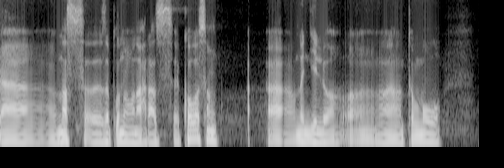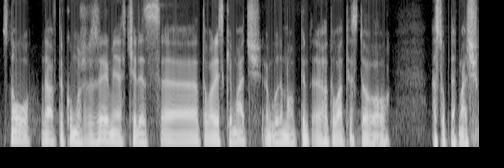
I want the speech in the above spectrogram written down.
Е, у нас е, запланована гра з Колосом е, в неділю, е, тому знову да, в такому ж режимі через е, товариський матч будемо підготуватись до наступних матчів.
